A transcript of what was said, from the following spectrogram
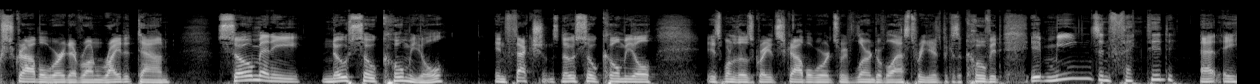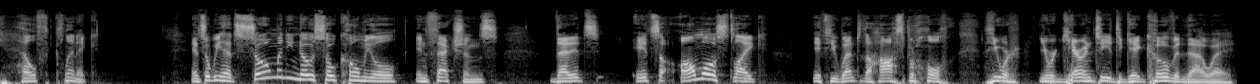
Scrabble word. Everyone, write it down. So many nosocomial infections. Nosocomial is one of those great Scrabble words we've learned over the last three years because of COVID. It means infected at a health clinic. And so we had so many nosocomial infections that it's it's almost like if you went to the hospital, you were you were guaranteed to get COVID that way.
